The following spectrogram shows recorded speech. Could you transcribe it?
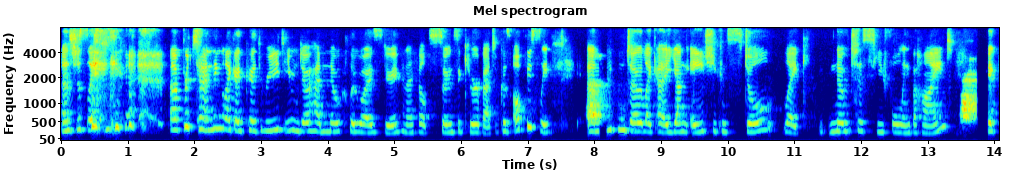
I was just like uh, pretending like I could read, even though I had no clue what I was doing, and I felt so insecure about it because obviously, um, even though like at a young age you can still like notice you falling behind, like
